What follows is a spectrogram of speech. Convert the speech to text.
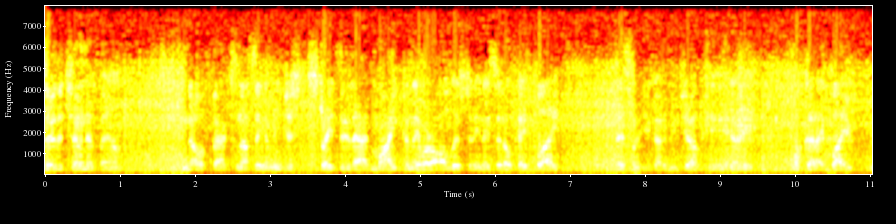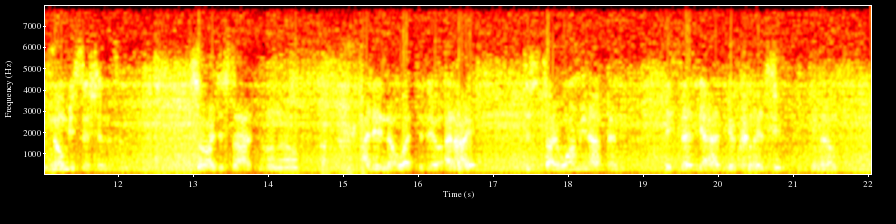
through the tune-up amp, no effects, nothing. I mean, just straight through that mic, and they were all listening. They said, "Okay, play." That's what you got to be joking. You know, what could I play? No musicians. So I just thought, oh no, I didn't know what to do, and I just started warming up. And he said, "Yeah, you're good. You, you know."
